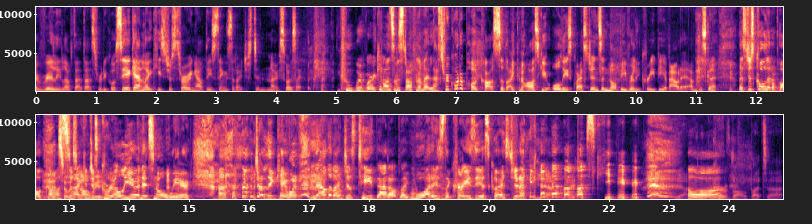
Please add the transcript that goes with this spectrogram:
I really love that. That's really cool. See, again, like he's just throwing out these things that I just didn't know. So I was like, we're working on some stuff, and I'm like, let's record a podcast so that I can ask you all these questions and not be really creepy about it. I'm just gonna let's just call it a podcast, So and I can just weird, grill you, and it's not weird. I'm trying to think, okay, what now that I've it. just teed that up, like, what is Yeah. the craziest question I can Yeah, right? ask you? yeah a little curveball but uh,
